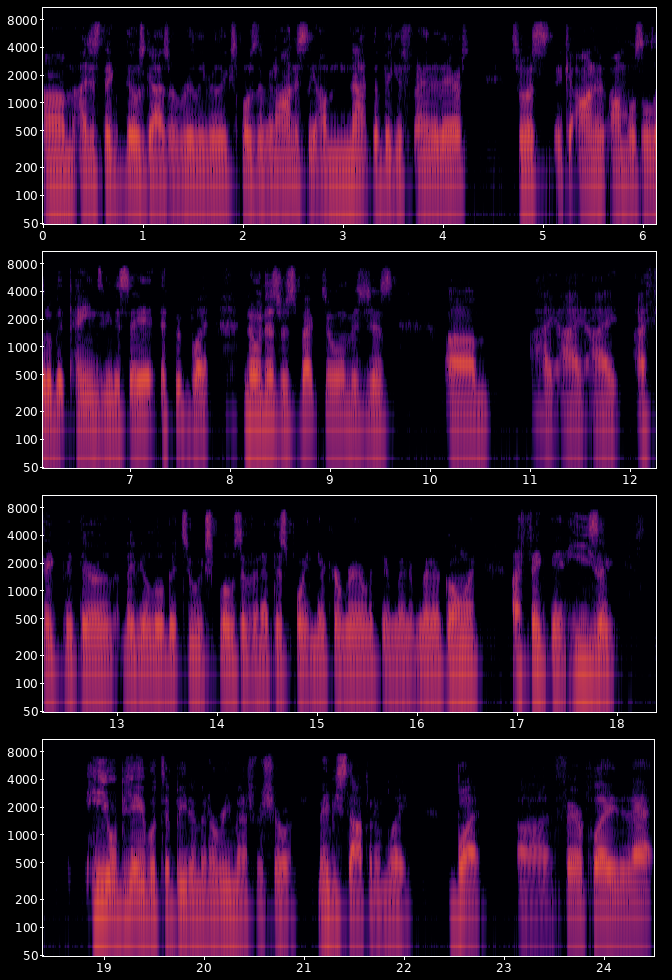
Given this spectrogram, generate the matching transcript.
um, I just think those guys are really, really explosive. And honestly, I'm not the biggest fan of theirs. So it's it almost a little bit pains me to say it, but no disrespect to them. It's just um, I, I I I think that they're maybe a little bit too explosive, and at this point in their career, with their, where they're going, I think that he's a he will be able to beat him in a rematch for sure. Maybe stopping him late, but uh, fair play to that.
